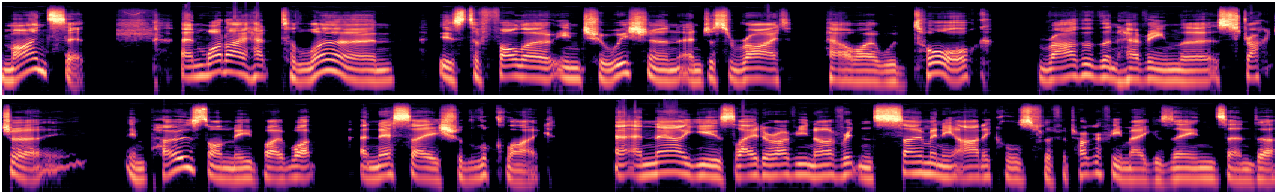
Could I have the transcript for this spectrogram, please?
mindset. And what I had to learn is to follow intuition and just write how I would talk rather than having the structure imposed on me by what an essay should look like. And now, years later, I've you know I've written so many articles for photography magazines, and uh,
